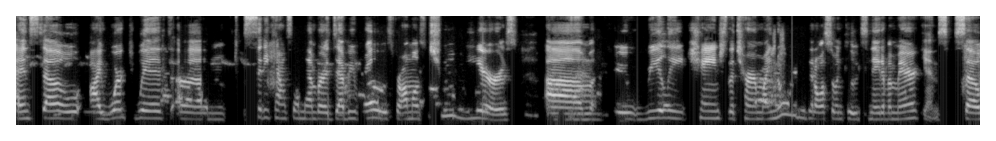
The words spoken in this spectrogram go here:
and so I worked with um, city council member Debi Rose for almost two years um, to really change the term minority that also includes Native Americans. So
